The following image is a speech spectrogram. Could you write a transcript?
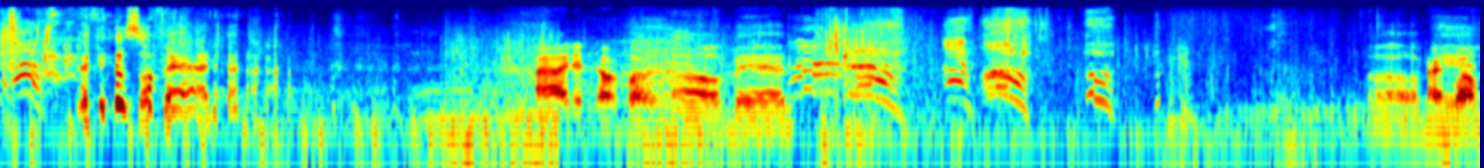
Ah! I feel so bad. I didn't know it closed. oh man. Ah! Ah! Oh man. right, well,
